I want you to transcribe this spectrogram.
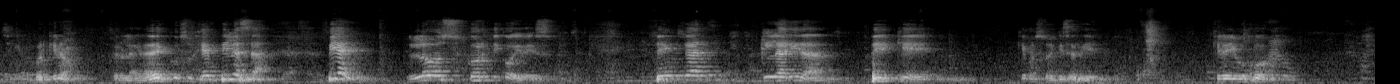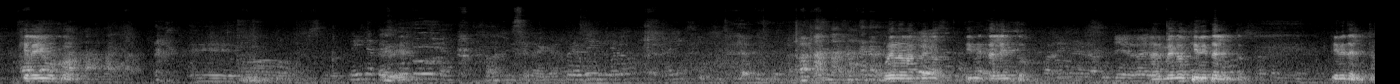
Así que mejor que no. Pero le agradezco su gentileza. Bien, los corticoides. Tengan claridad de que... ¿Qué pasó? ¿De qué se ríe? ¿Qué le dibujó? ¿Qué le dibujó? Bueno, al menos tiene talento. Al menos tiene talento. Tiene talento.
